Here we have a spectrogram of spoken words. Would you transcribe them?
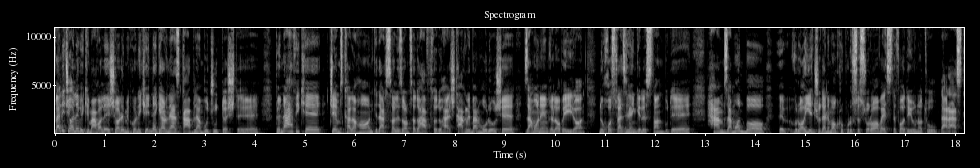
ولی جالبه که مقاله اشاره می‌کنه که این نگرانی از قبلا وجود داشته. به نحوی که جیمز کلاهان که در سال 1978 تقریبا هولوش زمان انقلاب ایران نخست وزیر انگلستان بوده همزمان با رایج شدن ماکروپروسسورها و استفاده اونا تو در اصل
